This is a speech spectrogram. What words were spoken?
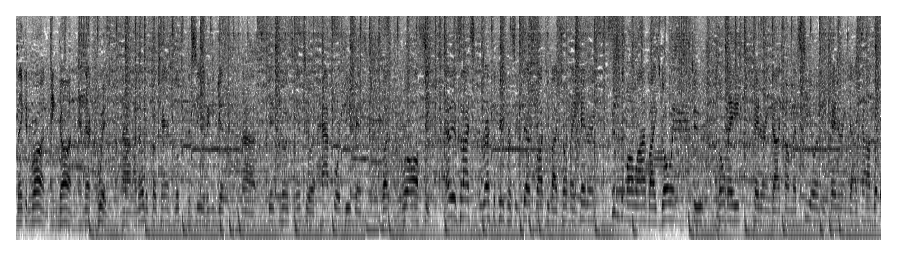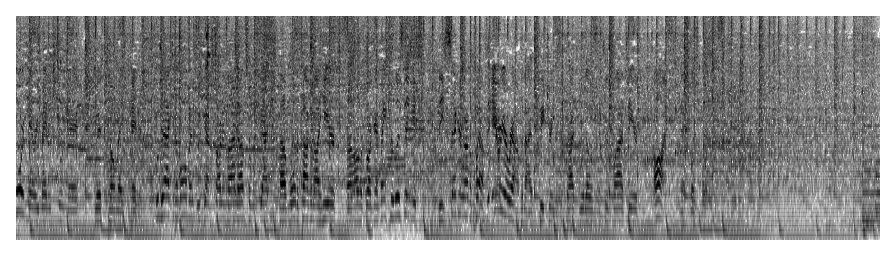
they can run and gun, and they're quick. Uh, I know that Coach Herron's looking to see if he can get uh, get Kountze into a half-court defense, but we'll all see. That is tonight's recipe for success brought to you by Tomei Catering. Visit them online by going to tomeicatering.com. That's T-O-M-E catering.com. The ordinary made extraordinary with Tomei Catering. We'll be back in a moment. We've got starting lineups and we've got uh, more to talk about here uh, on the program. Thanks for listening. It's the second round of playoffs, the area round tonight, featuring the Central Heights Widows and the Kountze Lions here on Next Play Sports.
